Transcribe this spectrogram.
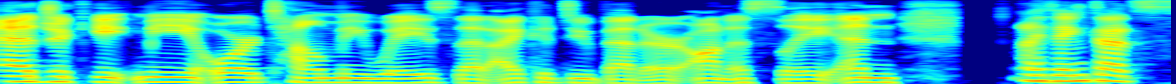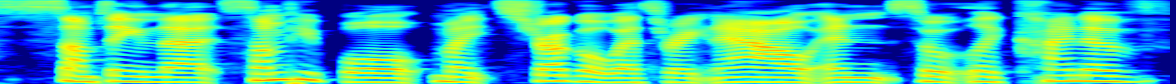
educate me or tell me ways that I could do better, honestly. And I think that's something that some people might struggle with right now. And so like kind of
